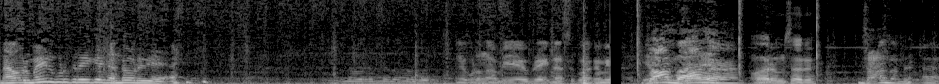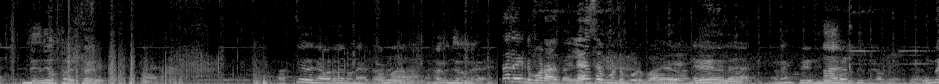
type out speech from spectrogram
நான் ஒரு மெயின் கொடுக்குறதுக்கே சண்டை விடுவேன் நீங்க கொடுங்க அப்படியே பிரைட்னஸ் கம்மி ஜான் ஜான். நிமிஷம் இரு. ஜான். அண்ணே. இந்த இது. லைட் போடாத லேசர் மட்டும் அப்படி எடுத்து உங்க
